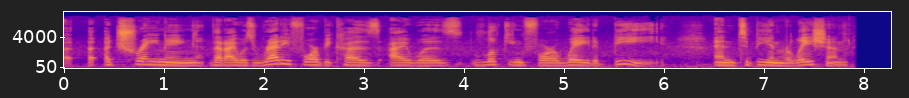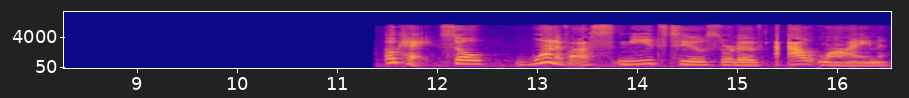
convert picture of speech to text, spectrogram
a, a, training that i was ready for because i was looking for a way to be and to be in relation. Okay so one of us needs to sort of outline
